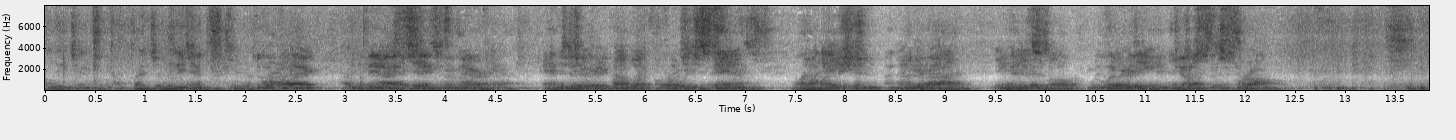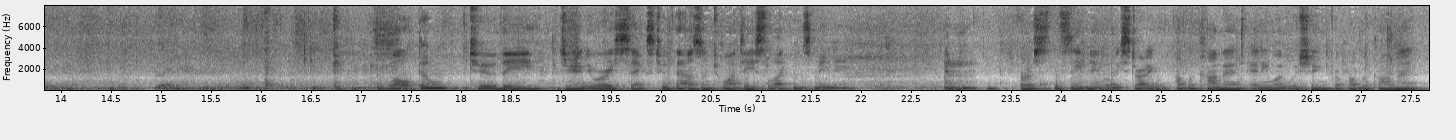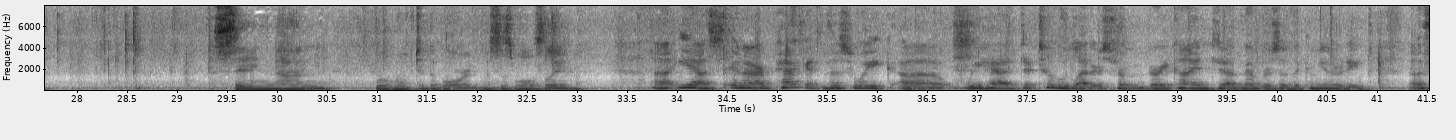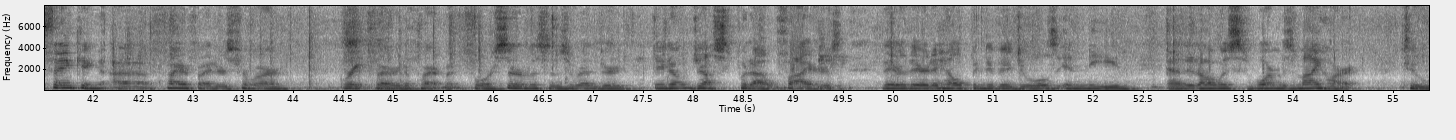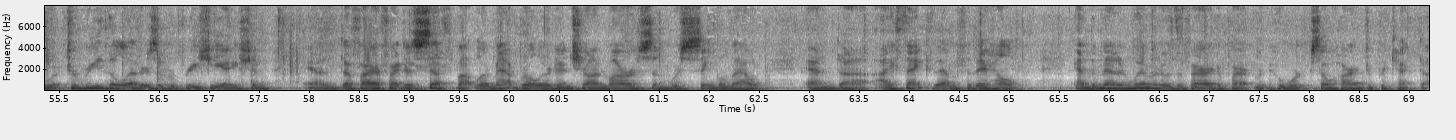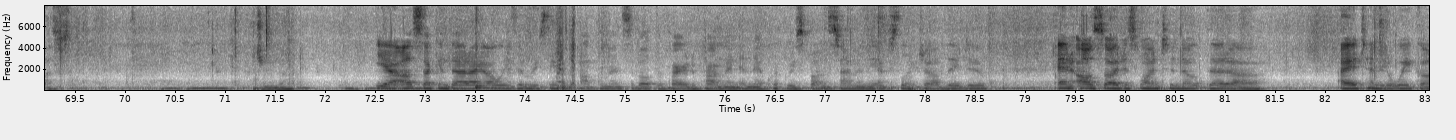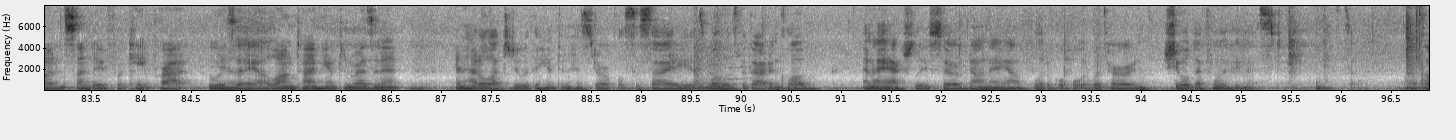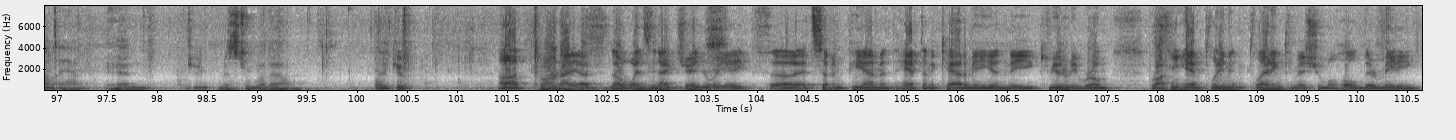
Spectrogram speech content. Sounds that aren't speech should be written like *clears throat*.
allegiance. I pledge of allegiance to the flag of the United States of America and to the republic for which it stands, one nation, under God, indivisible, with liberty and justice for all. Welcome to the January 6, 2020 Selectmen's Meeting. First, this evening, we'll be starting with public comment. Anyone wishing for public comment? Seeing none, we'll move to the board. Mrs. Woolsey? Uh, Yes, in our packet this week, uh, we had two letters from very kind uh, members of the community uh, thanking uh, firefighters from our great fire department for services rendered. They don't just put out fires, they're there to help individuals in need, and it always warms my heart to, to read the letters of appreciation. And uh, firefighters Seth Butler, Matt Brillard, and Sean Morrison were singled out, and uh, I thank them for their help, and the men and women of the fire department who work so hard to protect us. Gina? Yeah, I'll second that. I always am receiving compliments about the fire department and their quick response time and the excellent job they do. And also, I just wanted to note that uh, I attended a wake on Sunday for Kate Pratt, who is a, Yeah. uh longtime Hampton resident and had a lot to do with the Hampton Historical Society as well as the Garden Club. And I actually served on a uh, political board with her, and she will definitely be missed. So that's all I have. And Mr. Waddell? Thank you. Uh, Tomorrow night, uh, no, Wednesday night, January 8th, uh, at 7 PM at the Hampton Academy in the Community Room, Rockingham Plan- Planning Commission will hold their meeting,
